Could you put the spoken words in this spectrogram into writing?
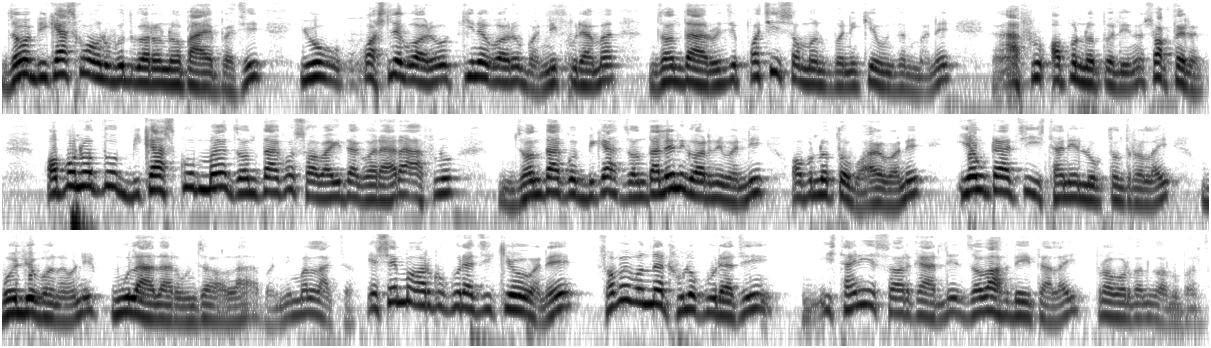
जब विकासको अनुभूत गर्न नपाएपछि यो कसले गर्यो किन गर्यो भन्ने कुरामा जनताहरू चाहिँ पछिसम्म पनि के हुन्छन् भने आफ्नो अपनत्व लिन सक्दैनन्। अपनत्व विकासकोमा जनताको सहभागिता गराएर आफ्नो जनताको विकास जनताले नै गर्ने भन्ने अपनत्व भयो भने एउटा चाहिँ स्थानीय लोकतन्त्रलाई बलियो बनाउने मूल आधार हुन्छ होला भन्ने मलाई लाग्छ। यसैमा अर्को कुरा चाहिँ के हो भने सबैभन्दा ठुलो कुरा चाहिँ स्थानीय सरकारले जवाफदेहितालाई प्रवर्धन गर्नुपर्छ।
